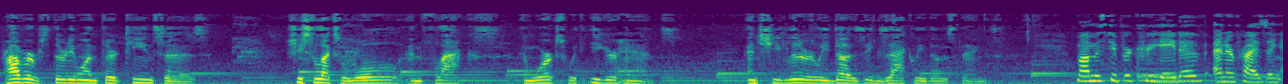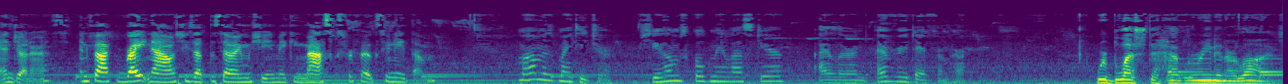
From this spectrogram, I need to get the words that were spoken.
Proverbs 31:13 says, "She selects wool and flax and works with eager hands." And she literally does exactly those things. Mom is super creative, enterprising, and generous. In fact, right now she's at the sewing machine making masks for folks who need them. Mom is my teacher. She homeschooled me last year. I learned every day from her. We're blessed to have Lorene in our lives,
